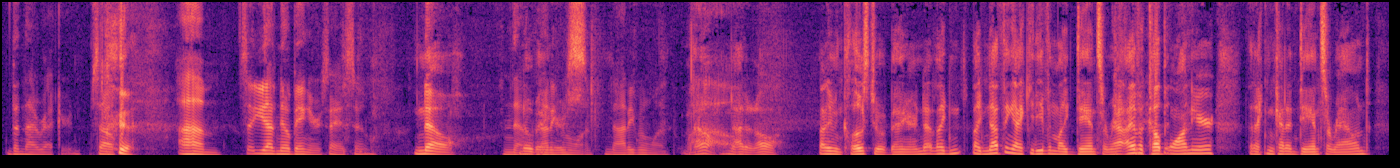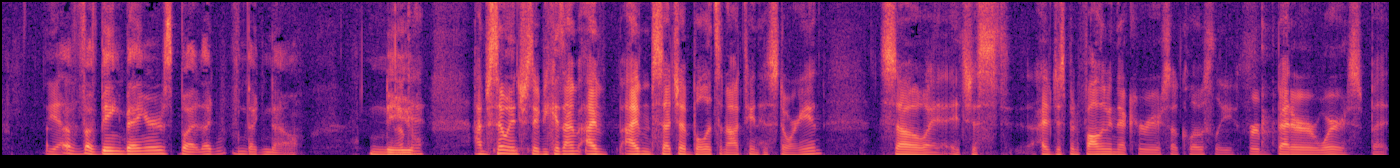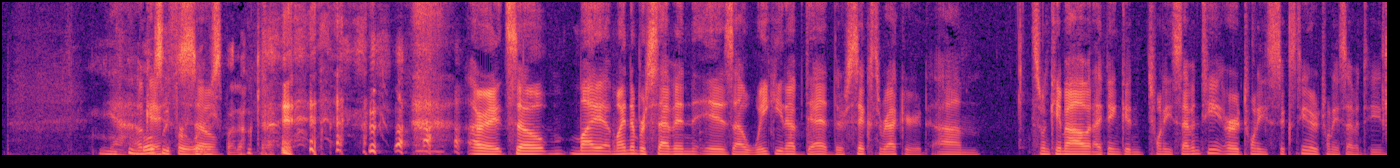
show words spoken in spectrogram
than that record. So Um, so you have no bangers, I assume. No, No, No not even bangers. one. Not even one. no, Wow. not at all. Not even close to a banger. No, like like nothing I could even like dance around. I have a couple on here that I can kind of dance around yeah. of, of being bangers, but like like no, no. Okay. I'm so interested because I'm I've I'm such a bullets and octane historian, so it's just I've just been following their career so closely for better or worse. But Yeah, okay, mostly for so- worse, but okay. all right, so my my number seven is uh, "Waking Up Dead," their sixth record. Um, this one came out I think in 2017 or 2016 or 2017.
